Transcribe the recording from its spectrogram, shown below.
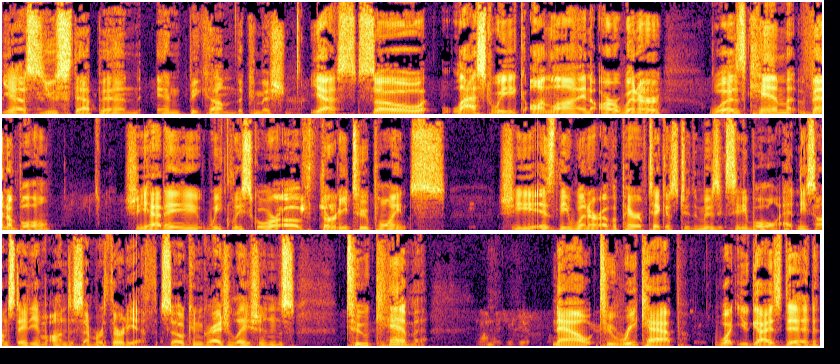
yes you step in and become the commissioner. Yes. So last week online, our winner was Kim Venable. She had a weekly score of 32 points. She is the winner of a pair of tickets to the Music City Bowl at Nissan Stadium on December 30th. So congratulations to Kim. Now, to recap what you guys did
